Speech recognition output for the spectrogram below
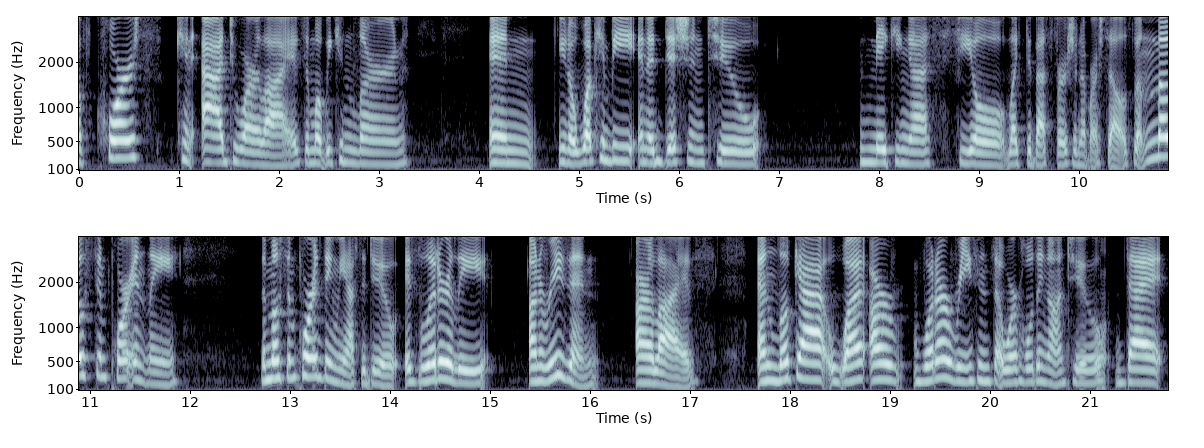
of course can add to our lives and what we can learn and you know what can be in addition to making us feel like the best version of ourselves. But most importantly, the most important thing we have to do is literally unreason our lives and look at what are what are reasons that we're holding on to that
